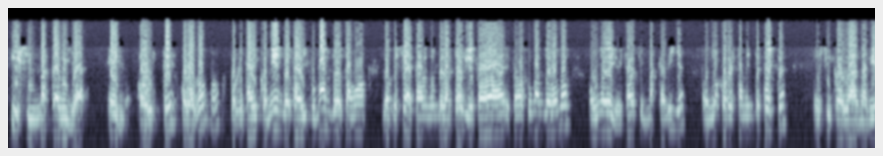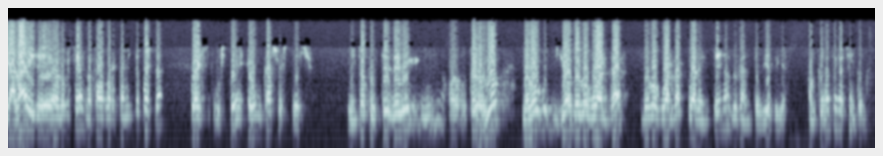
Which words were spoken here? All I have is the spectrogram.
y sin mascarilla, él o usted o los dos, porque estáis comiendo, estáis fumando, estamos, lo que sea, estaba en un velatorio, estaba, estaba fumando los dos, o uno de ellos estaba sin mascarilla o no correctamente puesta, es decir, con la nariz al aire o lo que sea, no estaba correctamente puesta, pues usted es un caso estrecho. Y entonces usted debe, usted o yo, debo, yo debo guardar, debo guardar cuarentena durante 10 días, aunque no tenga síntomas,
